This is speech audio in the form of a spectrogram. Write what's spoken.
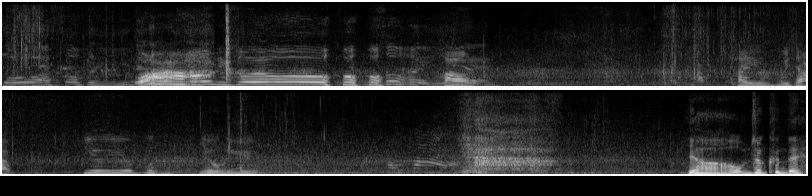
收啊，收很一点，哇收你说哟，收很一好。他又不想，又又不鱿鱼， 야, 엄청 큰데.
